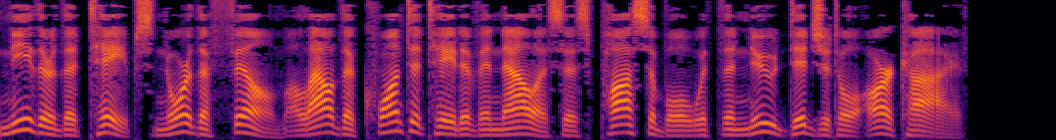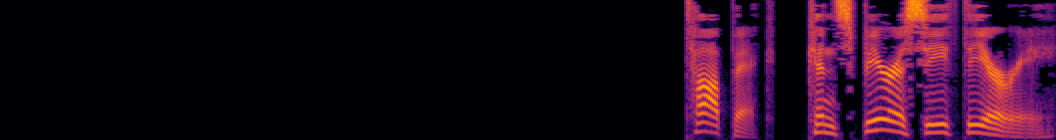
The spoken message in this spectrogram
Neither the tapes nor the film allow the quantitative analysis possible with the new digital archive. Topic: Conspiracy theory.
